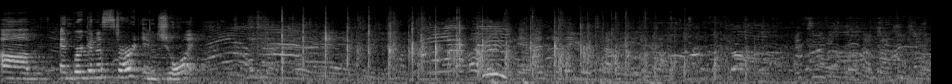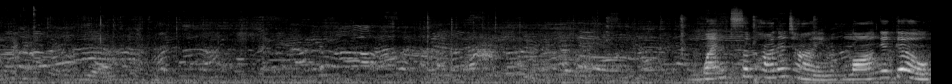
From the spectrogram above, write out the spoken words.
Um, and we're gonna start, enjoy. Once upon a time, long ago,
